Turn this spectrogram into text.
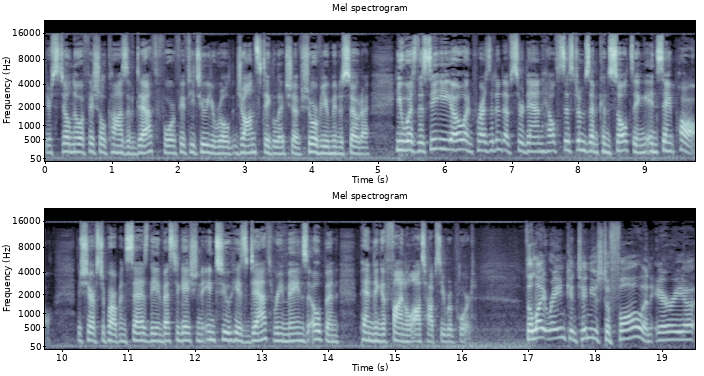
There's still no official cause of death for 52-year-old John Stiglich of Shoreview, Minnesota. He was the CEO and president of Cerdan Health Systems and Consulting in St. Paul. The Sheriff's Department says the investigation into his death remains open pending a final autopsy report. The light rain continues to fall, an area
